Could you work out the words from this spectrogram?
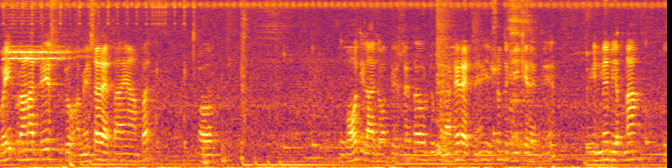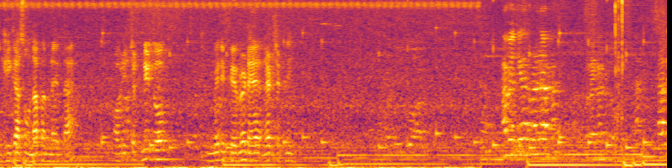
वही पुराना टेस्ट जो हमेशा रहता है यहाँ पर, और बहुत ही लाजवाब टेस्ट रहता है, और जो पराठे रहते हैं, ये शुद्ध घी के रहते हैं तो इनमें भी अपना घी का सौंधापन रहता है। और ये चटनी तो मेरी फेवरेट है रेड चटनी। सर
